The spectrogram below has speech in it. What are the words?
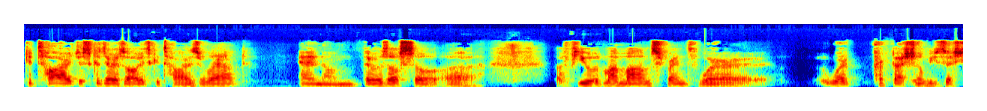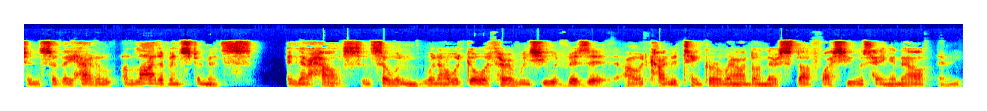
guitar just because there was always guitars around, and um, there was also uh, a few of my mom's friends were were professional musicians, so they had a, a lot of instruments in their house. And so when, when I would go with her, when she would visit, I would kind of tinker around on their stuff while she was hanging out. And,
